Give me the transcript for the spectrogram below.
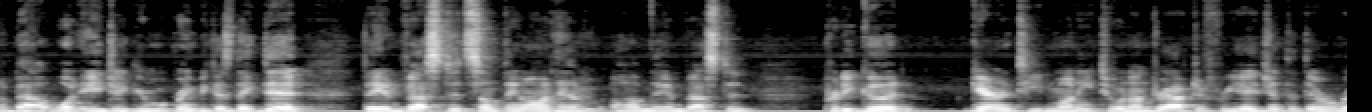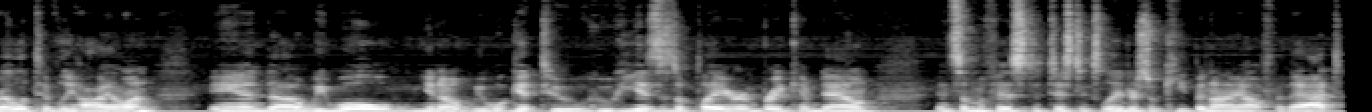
about what AJ Green will bring because they did. They invested something on him. Um, they invested pretty good guaranteed money to an undrafted free agent that they were relatively high on, and uh, we will, you know, we will get to who he is as a player and break him down in some of his statistics later. So keep an eye out for that.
